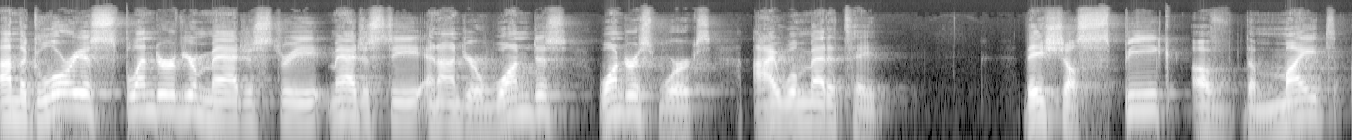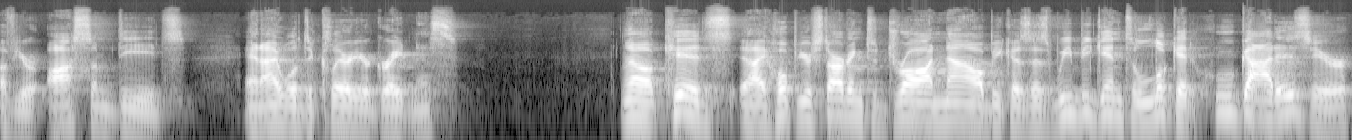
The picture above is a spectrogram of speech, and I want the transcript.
On the glorious splendor of your majesty, majesty and on your wondrous, wondrous works I will meditate. They shall speak of the might of your awesome deeds, and I will declare your greatness. Now, kids, I hope you're starting to draw now because as we begin to look at who God is here,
